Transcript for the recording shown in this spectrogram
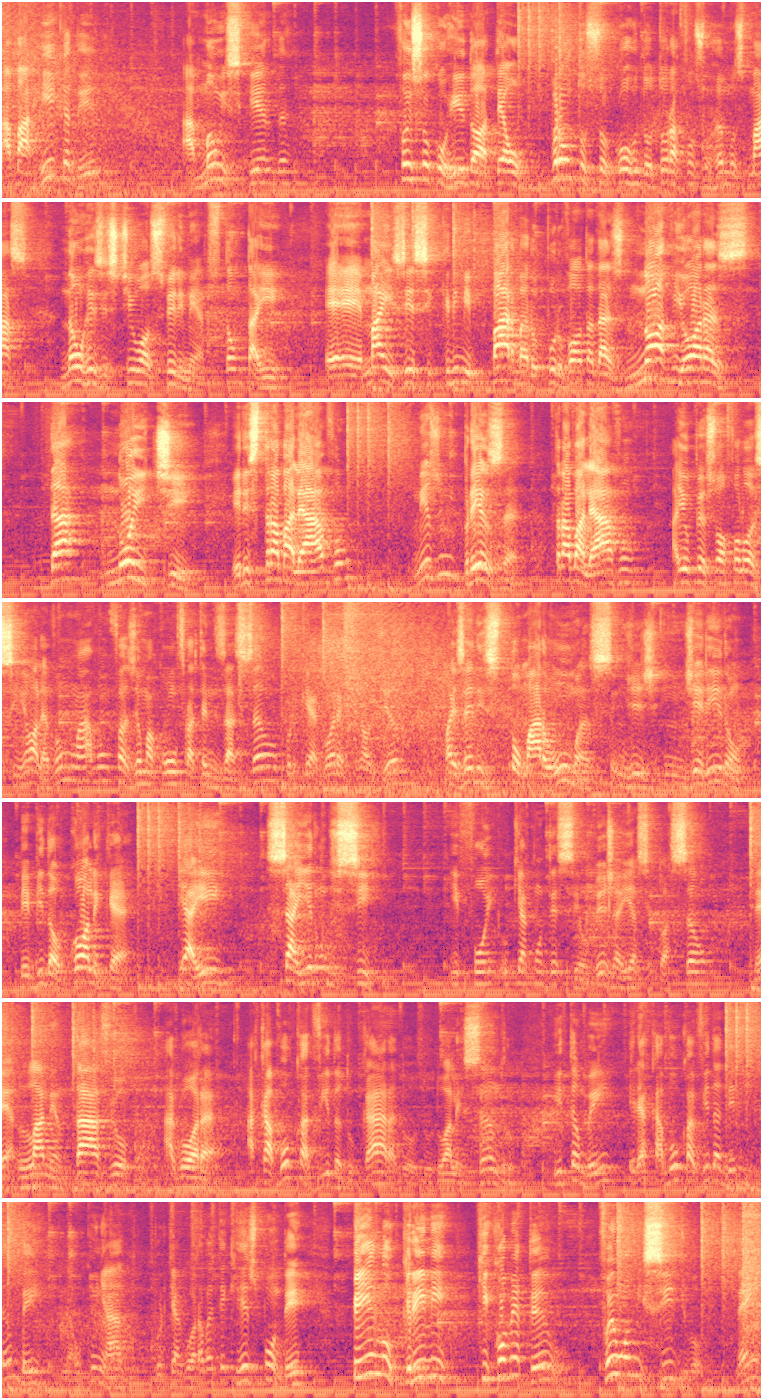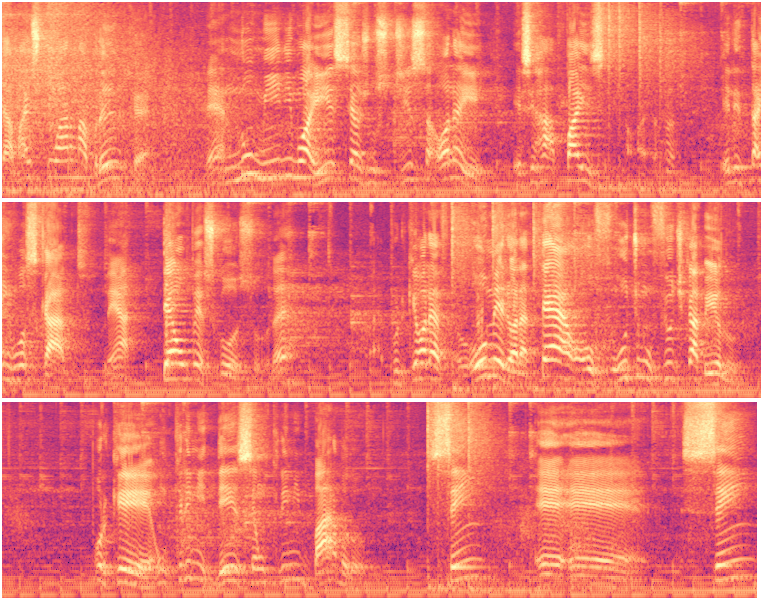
a barriga dele a mão esquerda, foi socorrido até o pronto-socorro doutor Afonso Ramos, mas não resistiu aos ferimentos. Então tá aí, é, é mais esse crime bárbaro por volta das 9 horas da noite. Eles trabalhavam, mesmo empresa, trabalhavam. Aí o pessoal falou assim: olha, vamos lá, vamos fazer uma confraternização, porque agora é final de ano. Mas eles tomaram umas, ingeriram bebida alcoólica e aí saíram de si. E foi o que aconteceu. Veja aí a situação, né? Lamentável. Agora, acabou com a vida do cara, do, do, do Alessandro, e também ele acabou com a vida dele também, né? o cunhado, porque agora vai ter que responder pelo crime que cometeu. Foi um homicídio, né? ainda mais com arma branca. Né? No mínimo aí, se a justiça, olha aí, esse rapaz ele está enroscado, né? Até o pescoço, né? Porque olha, ou melhor, até o último fio de cabelo. Porque um crime desse é um crime bárbaro, sem, é, é, sem,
